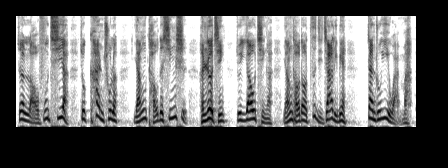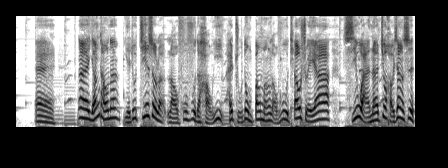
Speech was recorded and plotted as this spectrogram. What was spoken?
这老夫妻啊，就看出了杨桃的心事，很热情，就邀请啊杨桃到自己家里面暂住一晚嘛。哎，那杨桃呢，也就接受了老夫妇的好意，还主动帮忙老夫妇挑水呀、洗碗呢，就好像是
